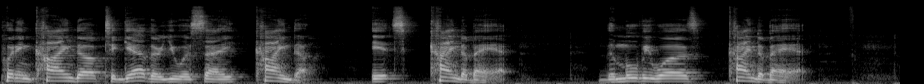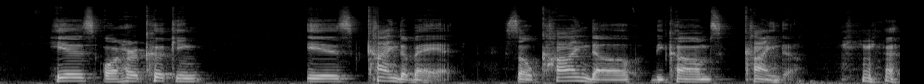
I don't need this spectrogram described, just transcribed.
Putting kind of together, you would say kinda. It's kinda bad. The movie was kinda bad. His or her cooking is kinda bad. So kind of becomes kinda.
